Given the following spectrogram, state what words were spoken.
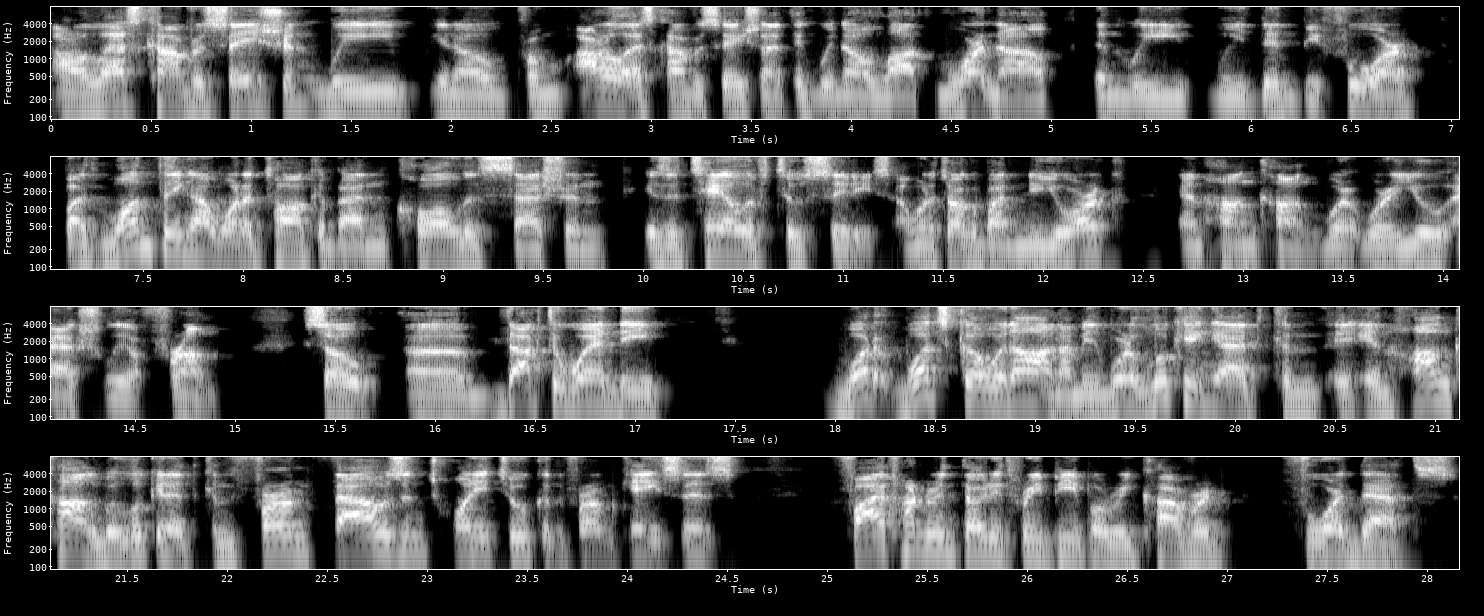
Our last conversation, we, you know, from our last conversation, I think we know a lot more now than we we did before. But one thing I want to talk about and call this session is a tale of two cities. I want to talk about New York and Hong Kong, where, where you actually are from. So, uh, Dr. Wendy, what what's going on? I mean, we're looking at con- in Hong Kong, we're looking at confirmed 1,022 confirmed cases, 533 people recovered, four deaths.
